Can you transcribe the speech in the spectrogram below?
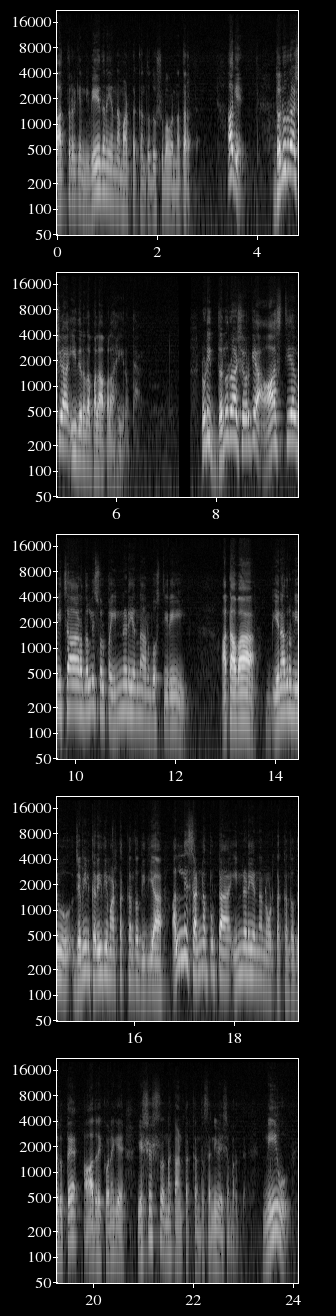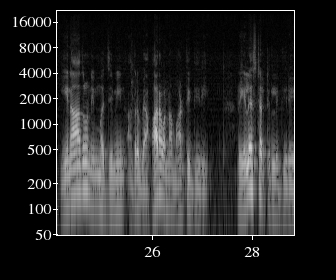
ಪಾತ್ರರಿಗೆ ನಿವೇದನೆಯನ್ನು ಮಾಡ್ತಕ್ಕಂಥದ್ದು ಶುಭವನ್ನು ತರುತ್ತೆ. ಹಾಗೆ ಧನುರಾಶಿಯ ಈ ದಿನದ ಫಲಾಫಲ ಹೇಗಿರುತ್ತೆ? ನೋಡಿ, ಧನುರಾಶಿಯವರಿಗೆ ಆಸ್ತಿಯ ವಿಚಾರದಲ್ಲಿ ಸ್ವಲ್ಪ ಹಿನ್ನಡೆಯನ್ನು ಅನುಭವಿಸ್ತೀರಿ. ಅಥವಾ ಏನಾದರೂ ನೀವು ಜಮೀನು ಖರೀದಿ ಮಾಡ್ತಕ್ಕಂಥದ್ದು ಇದೆಯಾ? ಅಲ್ಲಿ ಸಣ್ಣ ಪುಟ್ಟ ಹಿನ್ನಡೆಯನ್ನು ನೋಡ್ತಕ್ಕಂಥದ್ದು ಇರುತ್ತೆ ಆದರೆ ಕೊನೆಗೆ ಯಶಸ್ಸನ್ನು ಕಾಣ್ತಕ್ಕಂಥ ಸನ್ನಿವೇಶ ಬರುತ್ತೆ. ನೀವು ಏನಾದರೂ ನಿಮ್ಮ ಜಮೀನು ಅದರ ವ್ಯಾಪಾರವನ್ನು ಮಾಡ್ತಿದ್ದೀರಿ ರಿಯಲ್ ಎಸ್ಟೇಟಲ್ಲಿದ್ದೀರಿ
